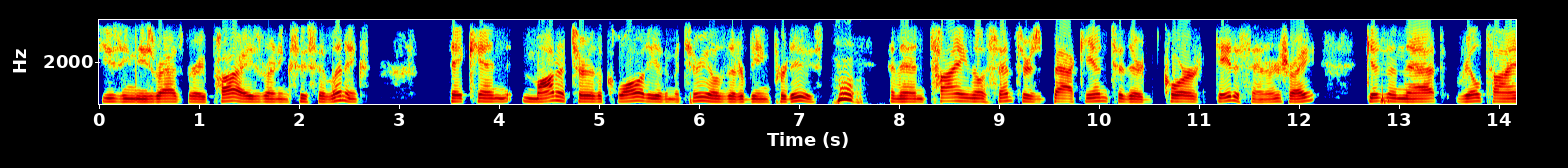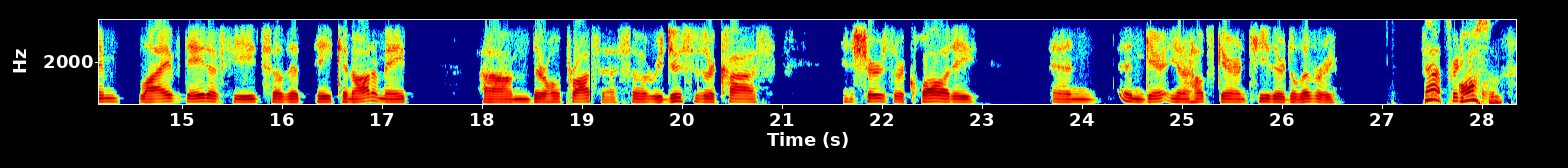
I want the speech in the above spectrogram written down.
using these Raspberry Pis running SUSE Linux, they can monitor the quality of the materials that are being produced. Hmm. And then tying those sensors back into their core data centers, right, gives them that real time live data feed so that they can automate um, their whole process. So it reduces their costs, ensures their quality, and and you know helps guarantee their delivery. So That's awesome. Cool.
